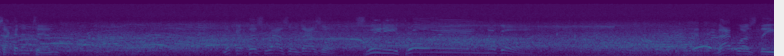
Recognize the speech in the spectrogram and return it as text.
Second and 10. This razzle-dazzle. Sweeney throwing no good. That was the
